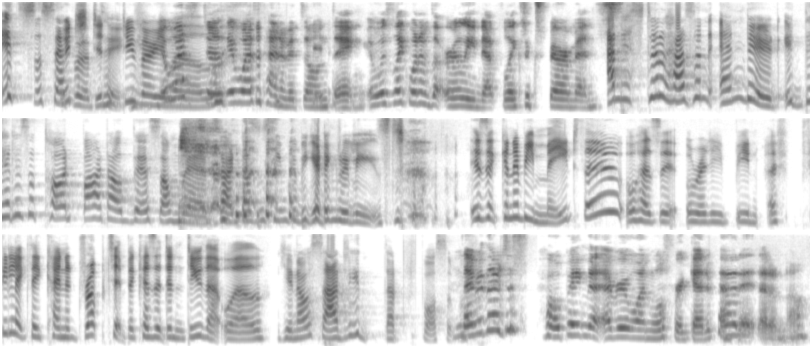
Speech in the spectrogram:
it's a separate which didn't thing. do very It was well. still, it was kind of its own thing. It was like one of the early Netflix experiments. and it still hasn't ended. It there is a third part out there somewhere that doesn't seem to be getting released. Is it going to be made though, or has it already been? I feel like they kind of dropped it because it didn't do that well. you know, sadly, that's possible. Maybe they're just hoping that everyone will forget about it. I don't know.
